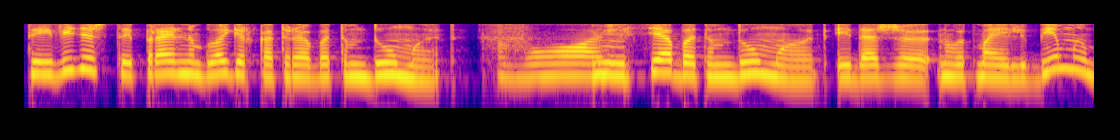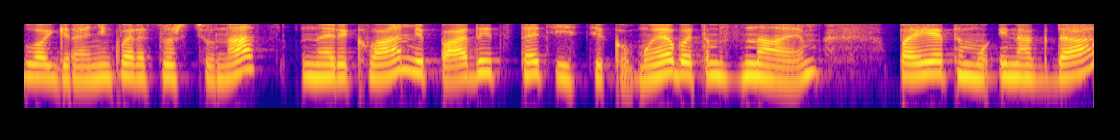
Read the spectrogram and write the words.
Ты видишь, ты правильный блогер, который об этом думает. Вот. Не все об этом думают. И даже, ну вот мои любимые блогеры, они говорят, слушайте, у нас на рекламе падает статистика, мы об этом знаем, поэтому иногда,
